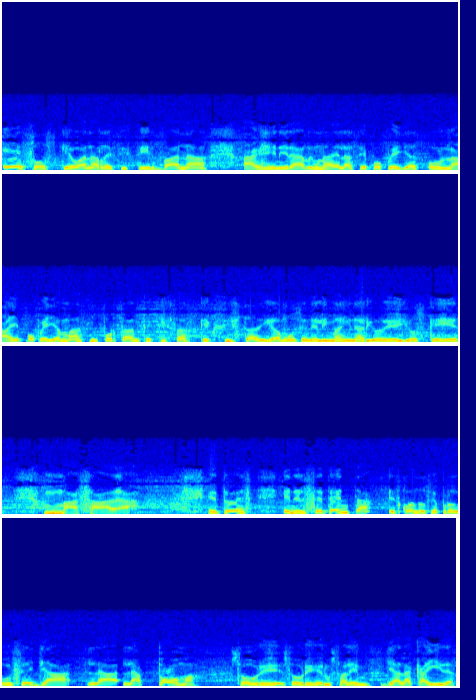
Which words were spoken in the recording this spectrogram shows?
esos que van a resistir van a, generar una de las epopeyas o la epopeya más importante quizás que exista, digamos, en el imaginario de ellos, que es Masada. Entonces, en el 70 es cuando se produce ya la, toma sobre, sobre, Jerusalén, ya la caída.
